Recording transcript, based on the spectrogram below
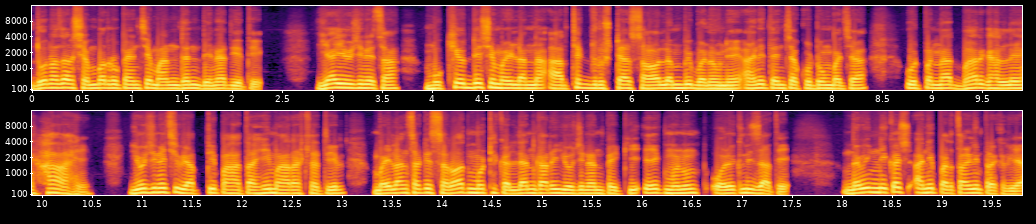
दोन हजार शंभर रुपयांचे मानधन देण्यात येते. या योजनेचा मुख्य उद्देश महिलांना आर्थिकदृष्ट्या स्वावलंबी बनवणे आणि त्यांच्या कुटुंबाच्या उत्पन्नात भर घालणे हा आहे. योजनेची व्याप्ती पाहता ही महाराष्ट्रातील महिलांसाठी सर्वात मोठी कल्याणकारी योजनांपैकी एक म्हणून ओळखली जाते. नवीन निकष आणि पडताळणी प्रक्रिया.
